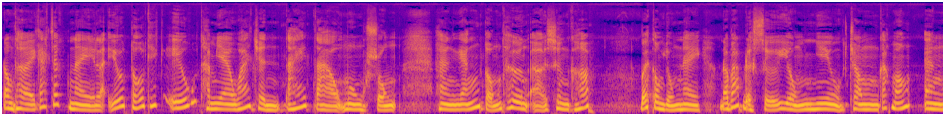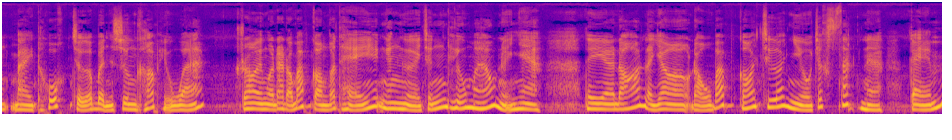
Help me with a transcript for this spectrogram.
Đồng thời các chất này là yếu tố thiết yếu tham gia quá trình tái tạo môn sụn, hàn gắn tổn thương ở xương khớp với công dụng này, đậu bắp được sử dụng nhiều trong các món ăn, bài thuốc chữa bệnh xương khớp hiệu quả. Rồi ngoài ra đậu bắp còn có thể ngăn ngừa chứng thiếu máu nữa nha. Thì à, đó là do đậu bắp có chứa nhiều chất sắt nè, kẽm,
